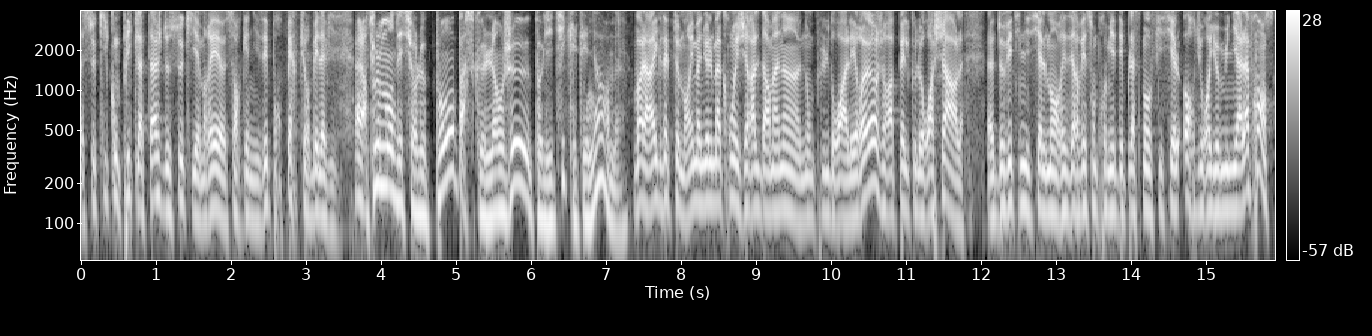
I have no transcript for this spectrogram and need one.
ce qui complique la tâche de ceux qui aimeraient euh, s'organiser pour perturber la visite. Alors tout le monde est sur le pont parce que l'enjeu politique est énorme. Voilà, exactement. Emmanuel Macron et Gérald Darmanin n'ont plus le droit à l'erreur. Je rappelle que le roi Charles euh, devait initialement réserver son premier déplacement officiel hors du Royaume-Uni à la France.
